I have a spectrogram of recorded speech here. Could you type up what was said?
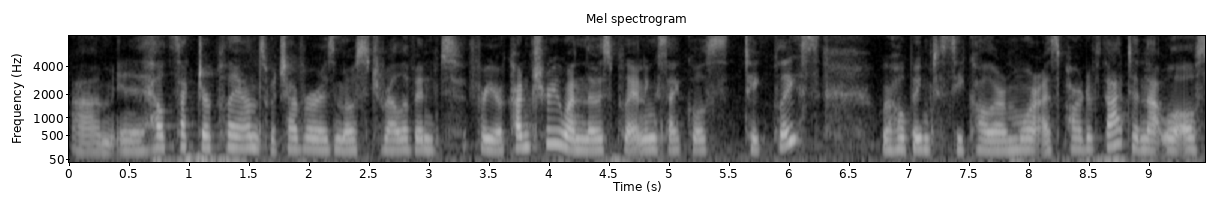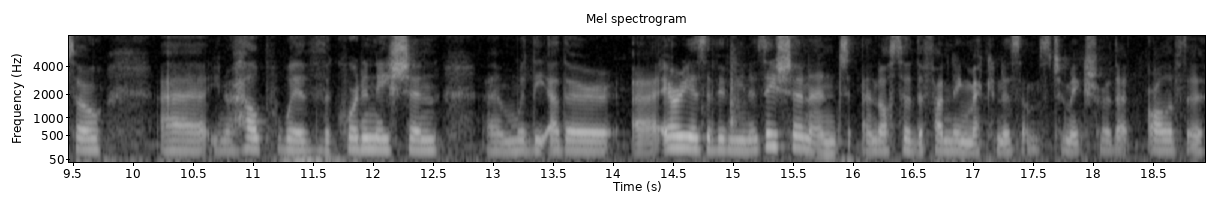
um, in health sector plans, whichever is most relevant for your country when those planning cycles take place. We're hoping to see cholera more as part of that, and that will also uh, you know, help with the coordination um, with the other uh, areas of immunization and, and also the funding mechanisms to make sure that all of the,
